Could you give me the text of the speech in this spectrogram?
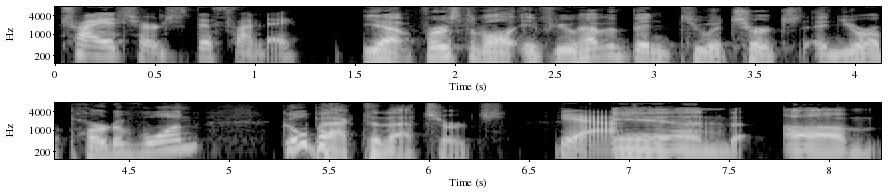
try a church this Sunday. Yeah, first of all, if you haven't been to a church and you're a part of one, go back to that church. Yeah. And um,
